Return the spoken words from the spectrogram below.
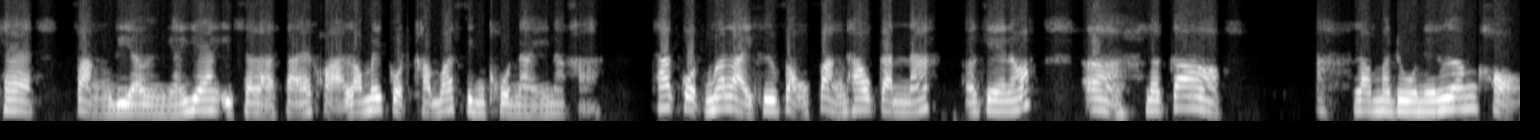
แค่ฝั่งเดียวอย่างเงี้ย แย่งอิสระซ้ายขวา เราไม่กดคำว่าซิงโครไนซ์นะคะ ถ้ากดเมื่อไหร่คือสองฝั่งเท่ากันนะ โอเคเนาะอ่าแล้วก็ อะ เรามาดูในเรื่องของ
